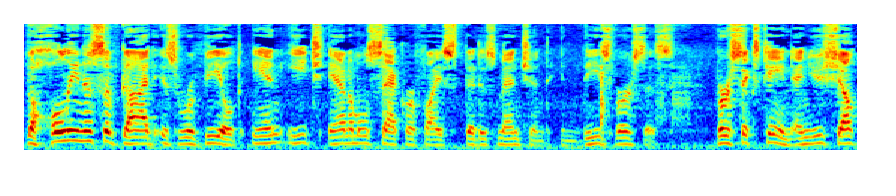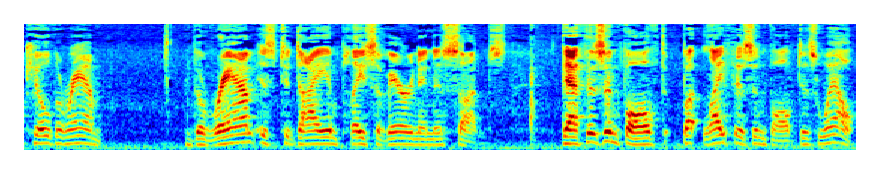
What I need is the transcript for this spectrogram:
The holiness of God is revealed in each animal sacrifice that is mentioned in these verses. Verse 16, and you shall kill the ram. The ram is to die in place of Aaron and his sons. Death is involved, but life is involved as well.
